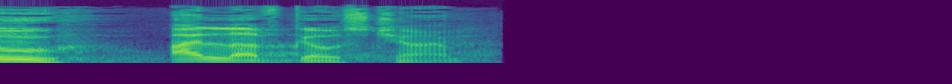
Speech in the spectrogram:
Ooh, I love Ghostcharm.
